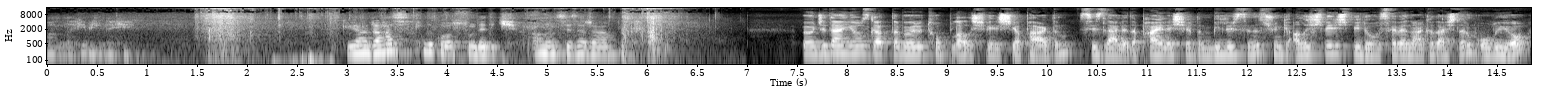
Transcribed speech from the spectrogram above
Vallahi billahi. Güya rahatlık olsun dedik. Alın size rahatlık. Önceden Yozgat'ta böyle toplu alışveriş yapardım. Sizlerle de paylaşırdım bilirsiniz. Çünkü alışveriş vlogu seven arkadaşlarım oluyor.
